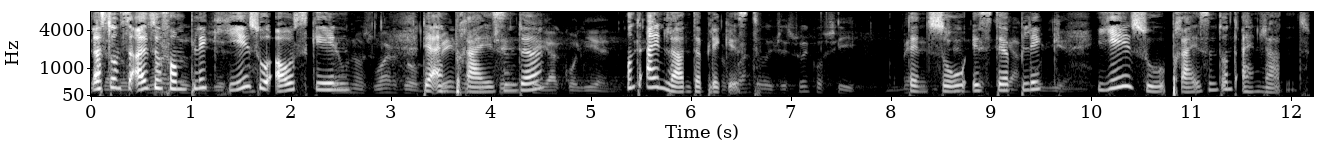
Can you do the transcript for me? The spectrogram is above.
Lasst uns also vom Blick Jesu ausgehen, der ein preisender und einladender Blick ist. Denn so ist der Blick Jesu preisend und einladend.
